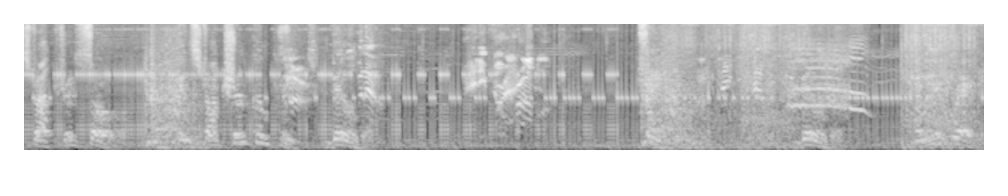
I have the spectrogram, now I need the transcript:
Sir. Structure sold. Construction complete. Moving Building. Ready for no problem. Training. Building. Unit ready.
